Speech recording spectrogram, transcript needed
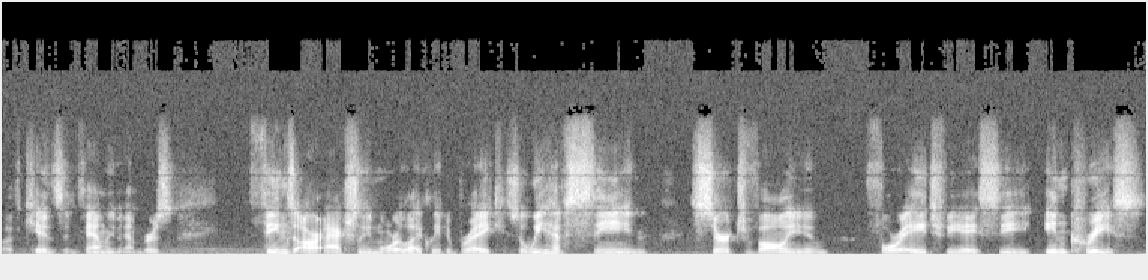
of kids and family members things are actually more likely to break so we have seen search volume for hvac increase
